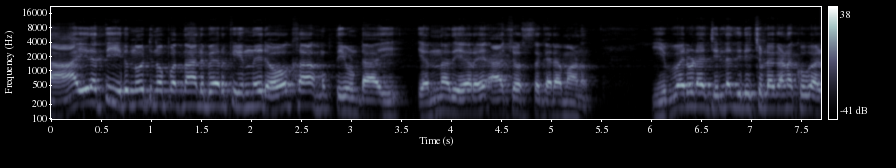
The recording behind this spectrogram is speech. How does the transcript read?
ആയിരത്തി ഇരുന്നൂറ്റി മുപ്പത്തിനാല് പേർക്ക് ഇന്ന് രോഗമുക്തിയുണ്ടായി എന്നതേറെ ആശ്വാസകരമാണ്. ഇവരുടെ ജില്ല തിരിച്ചുള്ള കണക്കുകൾ.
